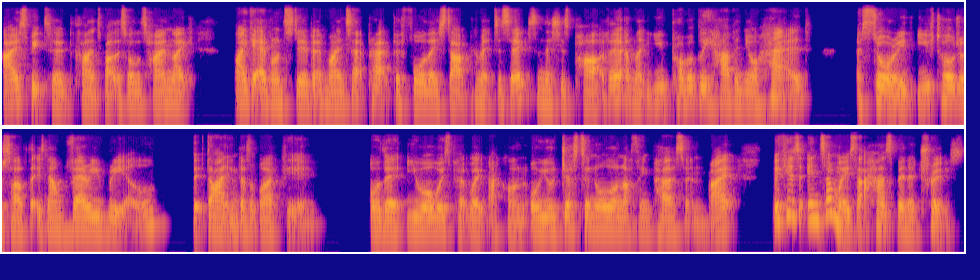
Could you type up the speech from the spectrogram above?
I speak to clients about this all the time. Like I get everyone to do a bit of mindset prep before they start commit to six, and this is part of it. I'm like, you probably have in your head a story that you've told yourself that is now very real that dieting doesn't work for you, or that you always put weight back on, or you're just an all or nothing person, right? Because in some ways that has been a truth,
